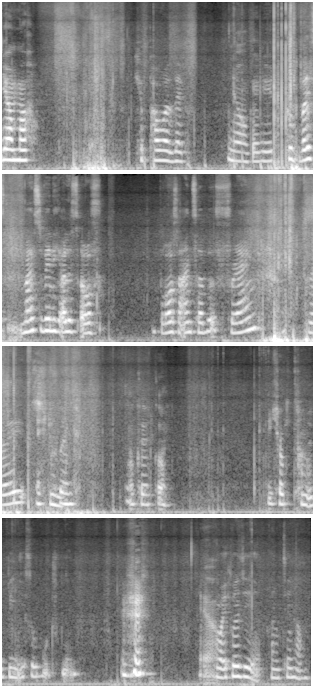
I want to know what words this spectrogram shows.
Ja, mach. Ich habe Power 6. Ja, okay, geht. Guck, weißt, weißt du, wen ich alles auf Bronze 1 habe? Frank, Gray, Ich Stu. Frank. Okay, komm. Ich hab. Ich kann mit B nicht so gut spielen. Ja. Aber ich will sie Rang 10 haben.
